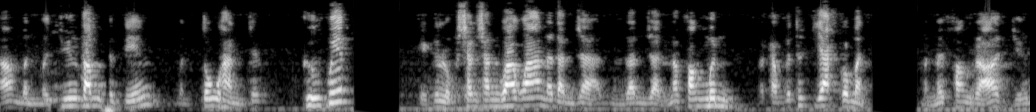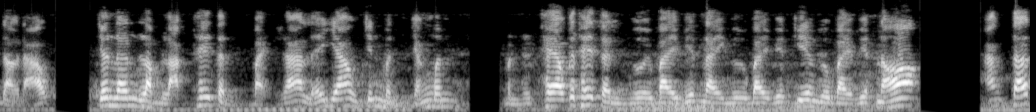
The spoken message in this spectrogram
đó, mình mà chuyên tâm thực tiễn mình tu hành cho cương quyết thì cái luật sanh sanh quá quá nó đành ra dần dần nó phân minh ở trong cái thức giác của mình. Mình mới phân rõ chuyện đời đạo. Cho nên lầm lạc thế tình bày ra lễ giáo chính mình chẳng minh. Mình theo cái thế tình người bày việc này người bày việc kia người bày việc nó ăn tết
